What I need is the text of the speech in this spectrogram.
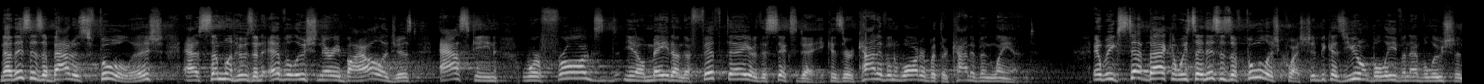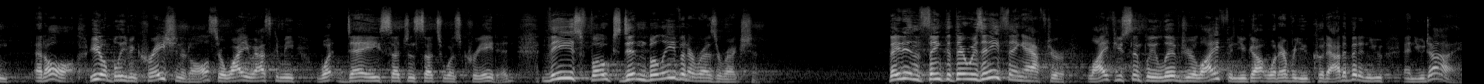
Now, this is about as foolish as someone who's an evolutionary biologist asking, were frogs you know, made on the fifth day or the sixth day? Because they're kind of in water, but they're kind of in land. And we step back and we say, This is a foolish question because you don't believe in evolution at all. You don't believe in creation at all. So why are you asking me what day such and such was created? These folks didn't believe in a resurrection. They didn't think that there was anything after life. You simply lived your life and you got whatever you could out of it and you, and you died.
